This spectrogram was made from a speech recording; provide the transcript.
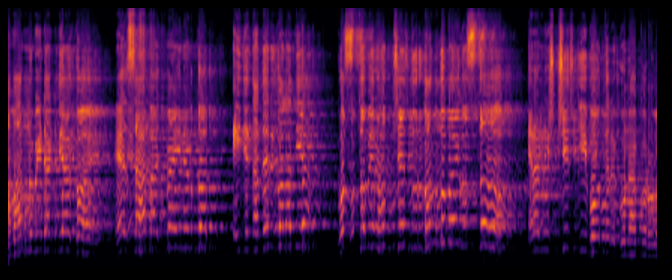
আমার নবী ডাক দিয়া কয়, এ দল, এই যে তাদের গলা দিয়া গোস্ত হচ্ছে দুর্গন্ধময় গোস্ত। এরা নিশ্চিত গিবতের গুনাহ করল।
